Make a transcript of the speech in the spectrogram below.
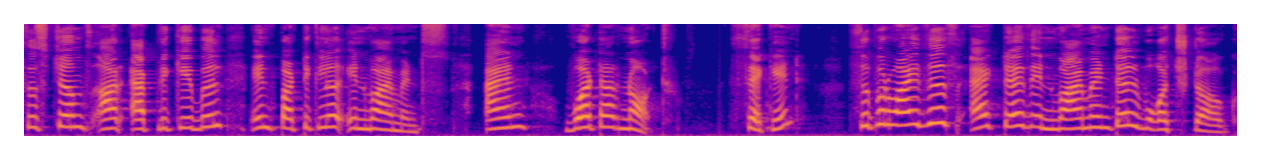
systems are applicable in particular environments and what are not. Second, supervisors act as environmental watchdog.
